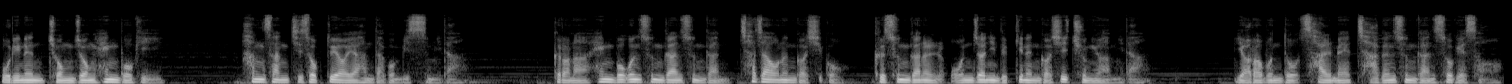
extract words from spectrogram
우리는 종종 행복이 항상 지속되어야 한다고 믿습니다. 그러나 행복은 순간순간 찾아오는 것이고 그 순간을 온전히 느끼는 것이 중요합니다. 여러분도 삶의 작은 순간 속에서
